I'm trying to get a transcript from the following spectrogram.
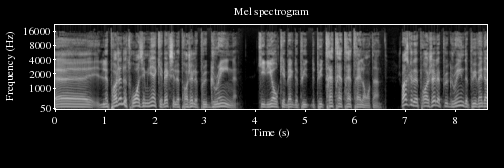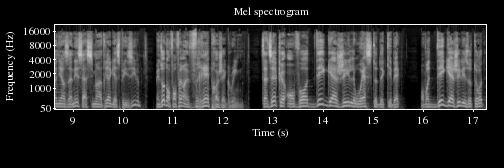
Euh, le projet de troisième lien à Québec, c'est le projet le plus green qu'il y a au Québec depuis, depuis très, très, très, très longtemps. Je pense que le projet le plus green depuis les 20 dernières années, c'est la cimenterie en Gaspésie. Mais nous autres, on va faire un vrai projet green. C'est-à-dire qu'on va dégager l'ouest de Québec, on va dégager les autoroutes,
